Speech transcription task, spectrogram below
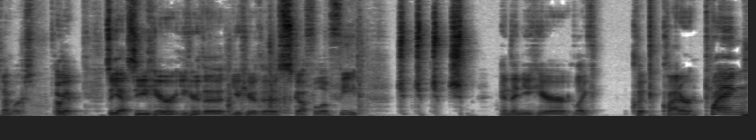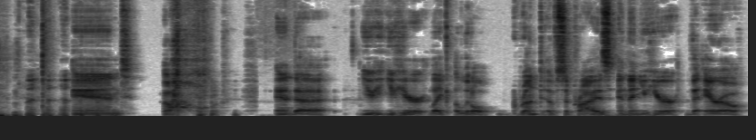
That works. Okay. So yeah, so you hear you hear the you hear the scuffle of feet, chip, chip, chip, and then you hear like click, clatter, twang, and oh, and uh, you you hear like a little grunt of surprise, and then you hear the arrow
